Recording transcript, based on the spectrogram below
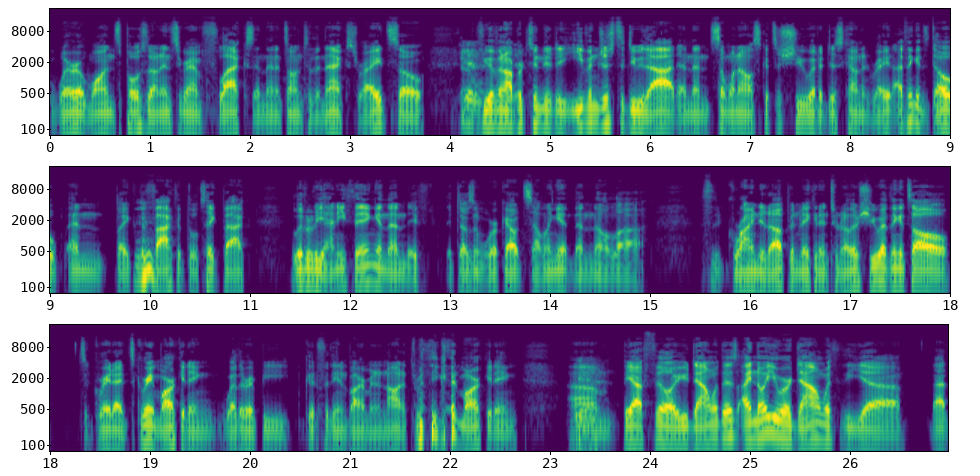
wear it once, post it on Instagram, flex, and then it's on to the next, right? So Yeah. if you have an Yeah. opportunity, even just to do that, and then someone else gets a shoe at a discounted rate, I think it's dope. And like the Mhm. fact that they'll take back literally anything, and then if it doesn't work out selling it, then they'll uh, grind it up and make it into another shoe. I think it's all it's a great it's great marketing, whether it be good for the environment or not. It's really good marketing. Um, but yeah, Phil, are you down with this? I know you were down with the uh, that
